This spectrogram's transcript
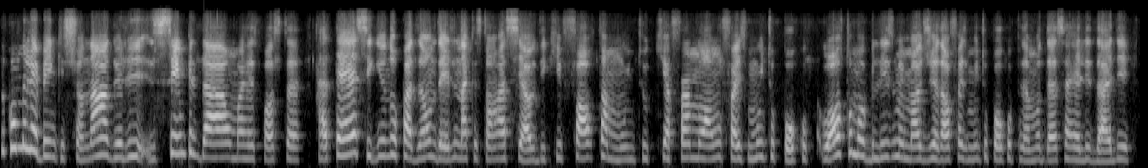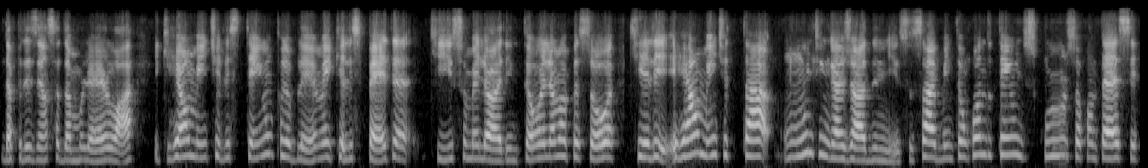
E como ele é bem questionado, ele sempre dá uma resposta, até seguindo o padrão dele na questão racial, de que falta muito, que a Fórmula 1 faz muito pouco, o automobilismo, em modo geral, faz muito pouco para mudar essa realidade da presença da mulher lá, e que realmente eles têm um problema e que eles pedem que isso melhore. Então ele é uma pessoa que ele realmente está muito engajado nisso, sabe? Então quando tem um discurso, acontece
